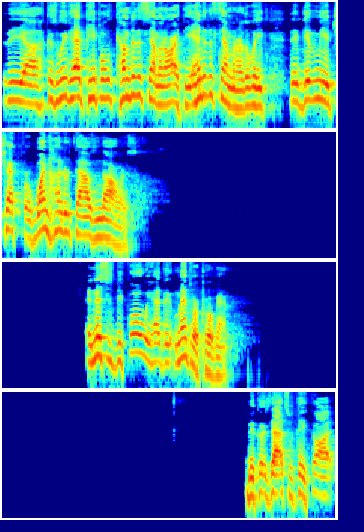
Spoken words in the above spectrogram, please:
the, because uh, we've had people come to the seminar, at the end of the seminar of the week, they've given me a check for $100,000. And this is before we had the mentor program. because that's what they thought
